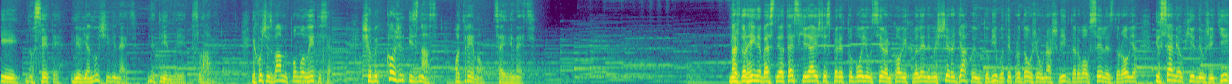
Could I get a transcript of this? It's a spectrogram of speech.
і носити нев'янучий вінець нетлінної слави. Я хочу з вами помолитися, щоб кожен із нас отримав цей вінець. Наш дорогий Небесний Отець, схиляючись перед Тобою у ці ранкові хвилини, ми щиро дякуємо Тобі, бо Ти продовжив наш вік, дарував сили, здоров'я і все необхідне в житті.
